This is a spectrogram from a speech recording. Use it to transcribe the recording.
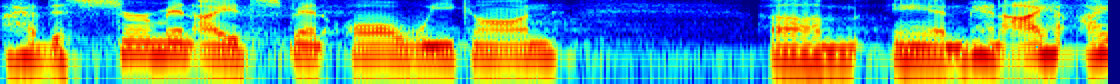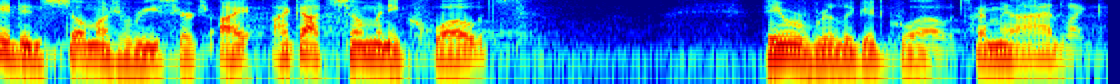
I had this sermon I had spent all week on, um, and man, I I had done so much research. I I got so many quotes. They were really good quotes. I mean, I had like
